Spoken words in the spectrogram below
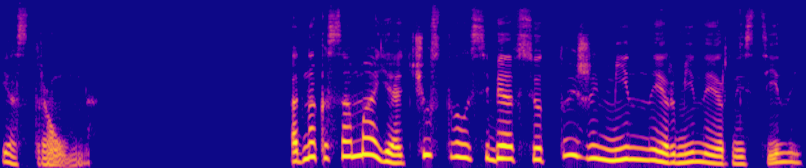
и остроумна. Однако сама я чувствовала себя все той же минной Эрминой Эрнестиной,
